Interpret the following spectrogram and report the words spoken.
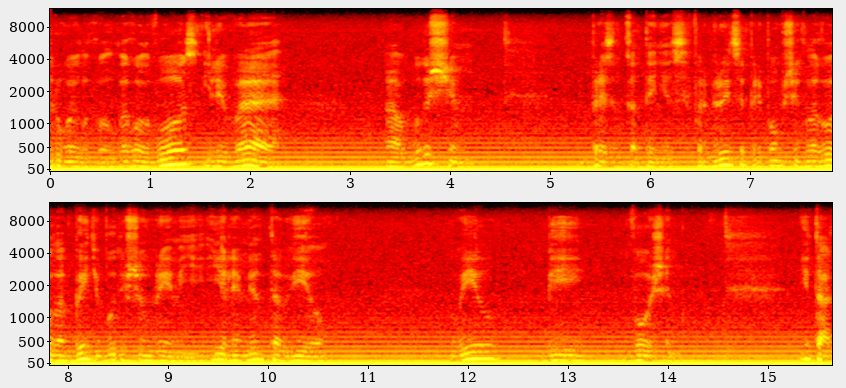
другой глагол. Глагол was или were. А в будущем present continuous формируется при помощи глагола быть в будущем времени и элемента will. Will be washing. Итак,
